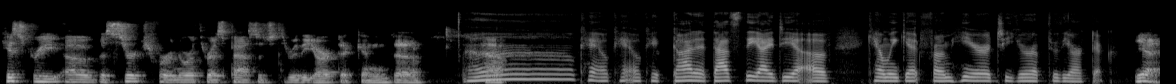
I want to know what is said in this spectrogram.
history of the search for a Northwest Passage through the Arctic. And uh, uh, okay, okay, okay. Got it. That's the idea of can we get from here to Europe through the Arctic? Yeah.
